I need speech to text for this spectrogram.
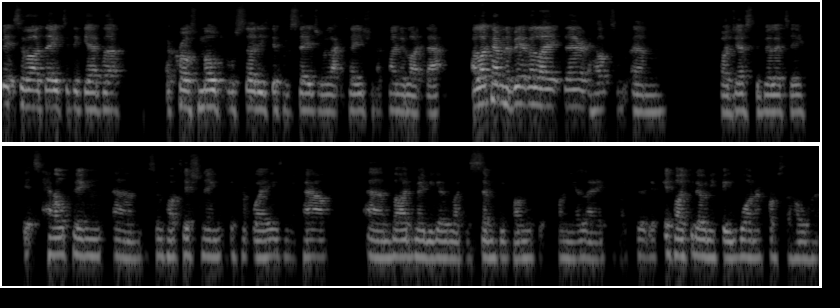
bits of our data together across multiple studies, different stages of lactation, I kind of like that. I like having a bit of a late there. It helps um, digestibility. It's helping um, some partitioning different ways in the cow. Um, but I'd maybe go like a 70 palmitic 20 LA if I could, if, if I could only feed one across the whole herd.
